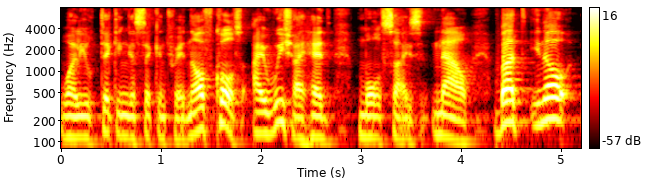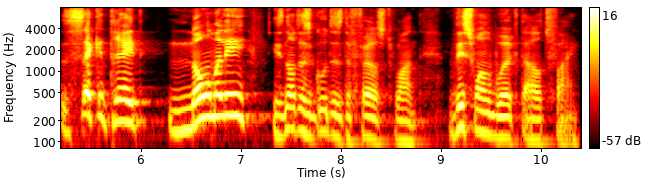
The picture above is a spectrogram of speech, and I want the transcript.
while you're taking a second trade. Now, of course, I wish I had more size now, but you know, the second trade normally is not as good as the first one. This one worked out fine.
